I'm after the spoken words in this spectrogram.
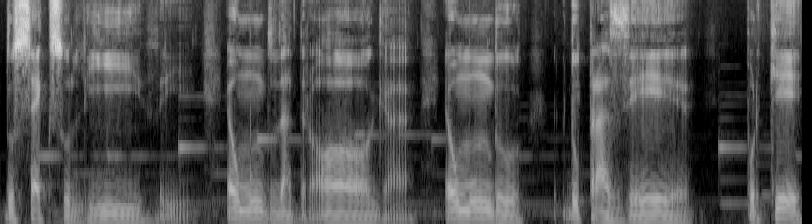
do sexo livre, é o mundo da droga, é o mundo do prazer. Porque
